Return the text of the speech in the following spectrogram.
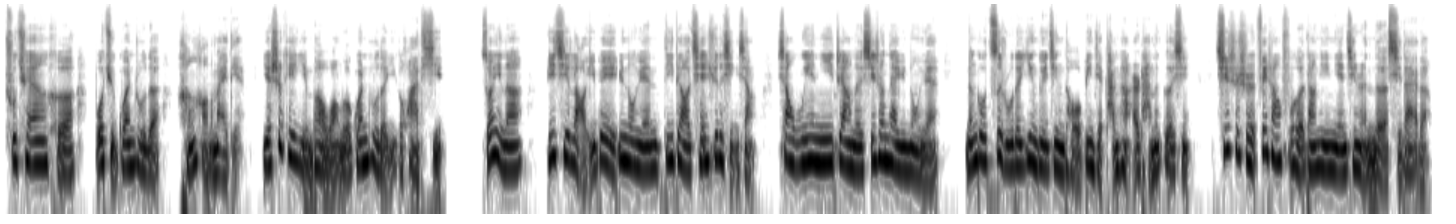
出圈和博取关注的很好的卖点，也是可以引爆网络关注的一个话题。所以呢，比起老一辈运动员低调谦虚的形象，像吴艳妮这样的新生代运动员，能够自如的应对镜头，并且侃侃而谈的个性。其实是非常符合当今年轻人的期待的。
